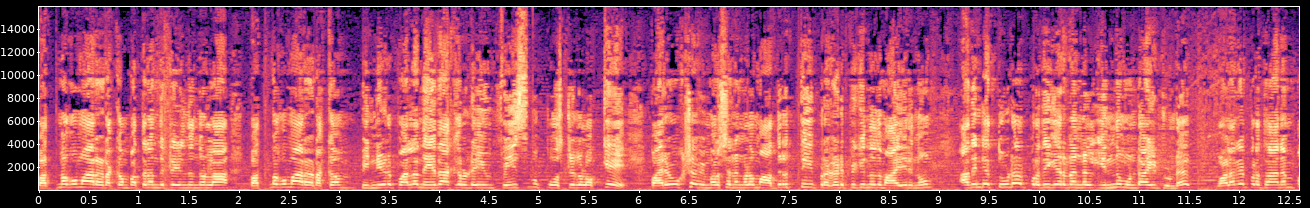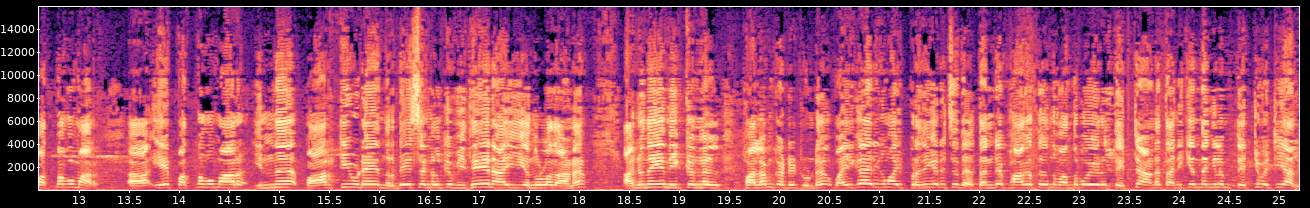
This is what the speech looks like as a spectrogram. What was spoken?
പത്മകുമാർ അടക്കം പത്തനംതിട്ടയിൽ നിന്നുള്ള പത്മകുമാർ അടക്കം പിന്നീട് പല നേതാക്കളുടെയും ഫേസ്ബുക്ക് പോസ്റ്റുകളൊക്കെ പരോക്ഷ വിമർശനങ്ങളും അതൃപ്തി പ്രകടിപ്പിക്കുന്നതുമായിരുന്നു. അതിന്റെ തുടർ പ്രതികരണങ്ങൾ ഇന്നും ഉണ്ടായിട്ടുണ്ട്. വളരെ പ്രധാനം പത്മകുമാർ എ പത്മകുമാർ ഇന്ന് പാർട്ടിയുടെ നിർദ്ദേശങ്ങൾക്ക് വിധേയനായി എന്നുള്ളതാണ്. അനുനയ നീക്കങ്ങൾ ഫലം കണ്ടിട്ടുണ്ട്. വൈകാരികമായി പ്രതികരിച്ചത് തന്റെ ഭാഗത്ത് നിന്ന് വന്നുപോയൊരു തെറ്റാണ്. തനിക്ക് എന്തെങ്കിലും തെറ്റുപറ്റിയാൽ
